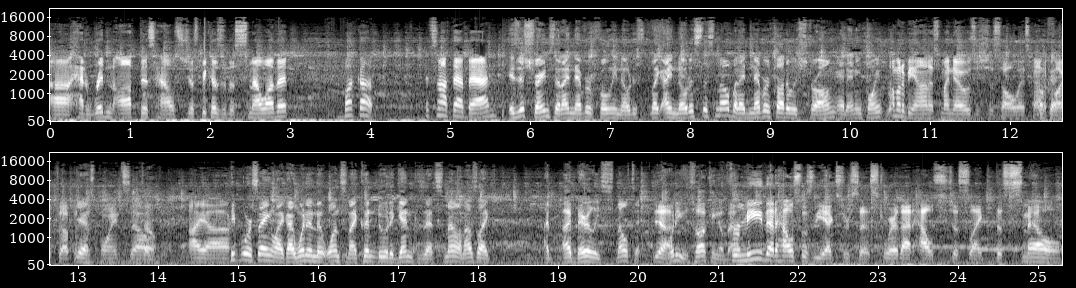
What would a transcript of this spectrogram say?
uh, had ridden off this house just because of the smell of it, buck up. It's not that bad. Is it strange that I never fully noticed? Like I noticed the smell, but I never thought it was strong at any point. I'm gonna be honest. My nose is just always kind of Okay. fucked up at Yeah. this point. So, So. I uh, People were saying like I went in it once and I couldn't do it again because that smell, and I was like, I, I barely smelt it. Yeah. What are you talking about? For me, that house was The Exorcist, where that house just like the smell,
